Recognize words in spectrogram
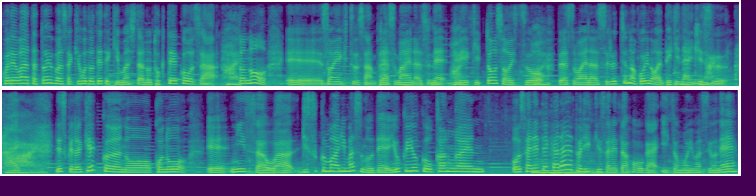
これは例えば先ほど出てきましたの特定口座との、はい、えー、損益通算プラスマイナスね、はい、利益と損失をプラスマイナスするっていうのはこういうのはできないんです。はい、はい、ですから結構あのこの、えー、ニーサはリスクもありますのでよくよくお考えをされてから取引された方がいいと思いますよね。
